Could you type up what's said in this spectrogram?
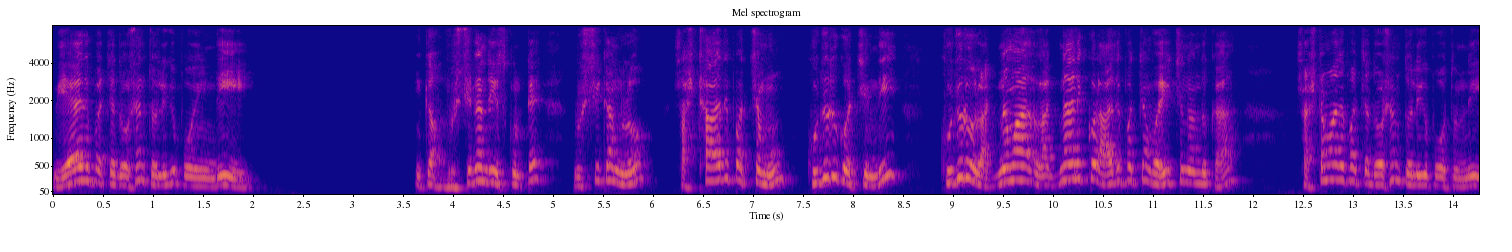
వ్యాధిపత్య దోషం తొలగిపోయింది. ఇక వృశ్చికం తీసుకుంటే వృశ్చికంలో షష్ఠాధిపత్యము కుజుడికి వచ్చింది కుజుడు లగ్నమా లగ్నానికి కూడా ఆధిపత్యం వహించినందుక షష్టమాధిపత్య దోషం తొలగిపోతుంది.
